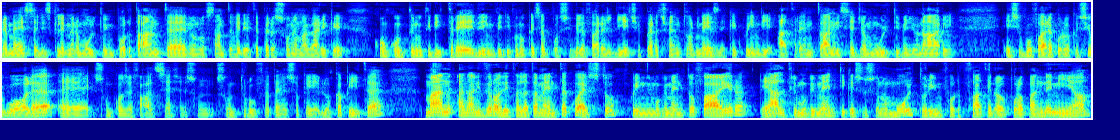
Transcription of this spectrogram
premessa e disclaimer molto importante, nonostante vedete persone magari che con contenuti di trading vi dicono che sia possibile fare il 10% al mese, che quindi a 30 anni si è già multimilionari e si può fare quello che si vuole, eh, sono cose false, cioè sono son truffe, penso che lo capite, ma an- analizzerò dettagliatamente questo, quindi il movimento FIRE e altri movimenti che si sono molto rinforzati dopo la pandemia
